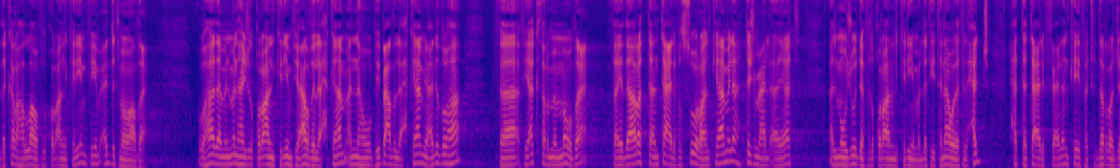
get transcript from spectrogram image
ذكرها الله في القرآن الكريم في عدة مواضع. وهذا من منهج القرآن الكريم في عرض الأحكام أنه في بعض الأحكام يعرضها ففي أكثر من موضع فإذا أردت أن تعرف الصورة الكاملة تجمع الآيات الموجودة في القرآن الكريم التي تناولت الحج حتى تعرف فعلا كيف تدرج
